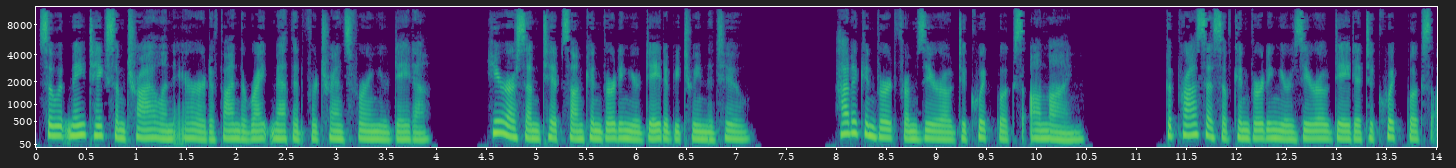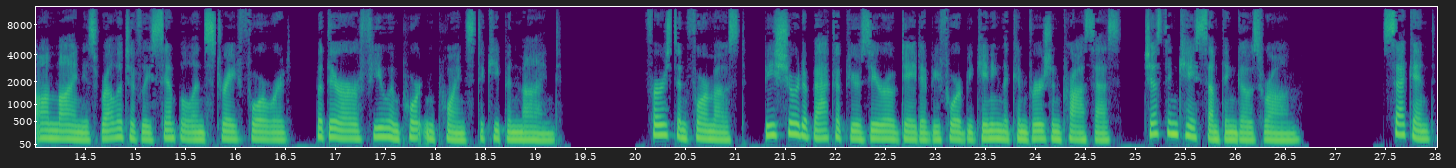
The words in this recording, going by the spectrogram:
so it may take some trial and error to find the right method for transferring your data. Here are some tips on converting your data between the two. How to convert from Xero to QuickBooks Online. The process of converting your Xero data to QuickBooks Online is relatively simple and straightforward, but there are a few important points to keep in mind. First and foremost, be sure to back up your Xero data before beginning the conversion process, just in case something goes wrong. Second,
